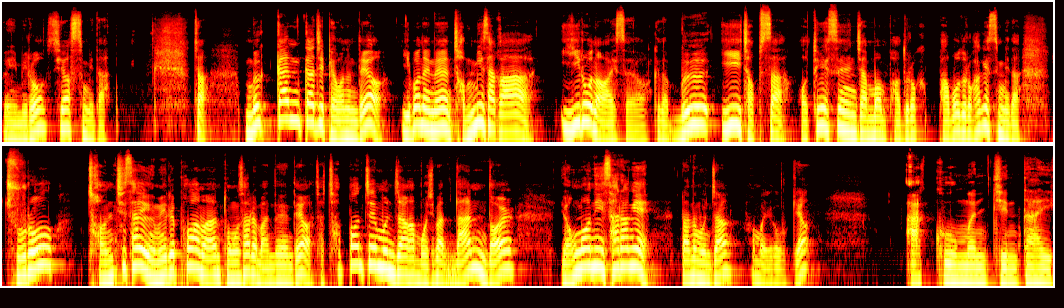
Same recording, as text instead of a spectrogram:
의미로 쓰였습니다. 자, 묵간까지 배웠는데요. 이번에는 전미사가 이로 나와 있어요. 그래서 무 이 접사 어떻게 쓰는지 한번 봐도록, 봐보도록 하겠습니다. 주로 전치사의 의미를 포함한 동사를 만드는데요. 자, 첫 번째 문장 한번 보시면 난 널 영원히 사랑해 라는 문장 한번 읽어볼게요. Aku mencintai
